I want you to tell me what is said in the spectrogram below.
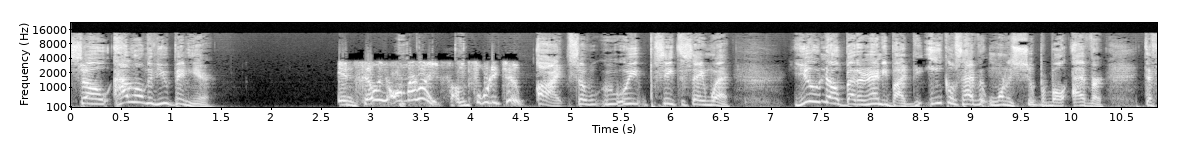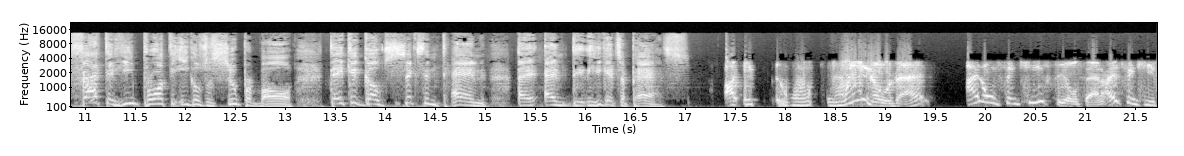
So, how long have you been here? In Philly, all my life. I'm 42. All right, so we see it the same way. You know better than anybody. The Eagles haven't won a Super Bowl ever. The fact that he brought the Eagles a Super Bowl, they could go six and ten, and, and he gets a pass. I, it, we know that. I don't think he feels that. I think he's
